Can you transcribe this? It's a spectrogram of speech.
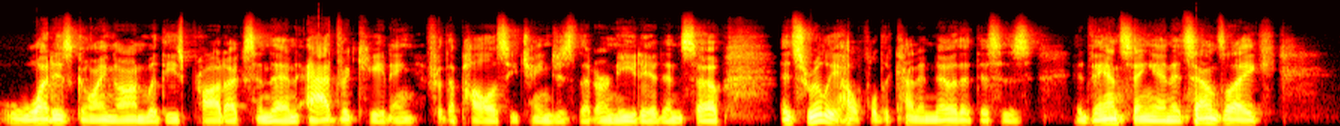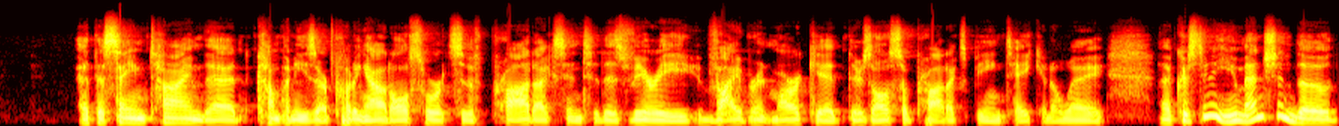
what is going on with these products and then advocating for the policy changes that are needed. And so it's really helpful to kind of know that this is advancing. And it sounds like at the same time that companies are putting out all sorts of products into this very vibrant market, there's also products being taken away. Uh, Kristina, you mentioned though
